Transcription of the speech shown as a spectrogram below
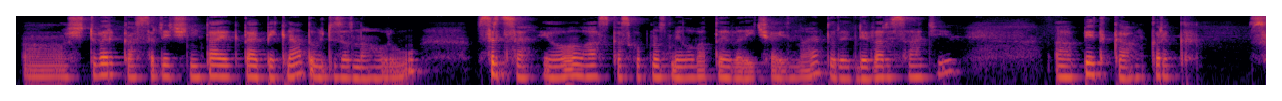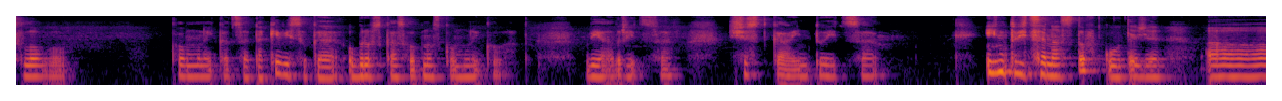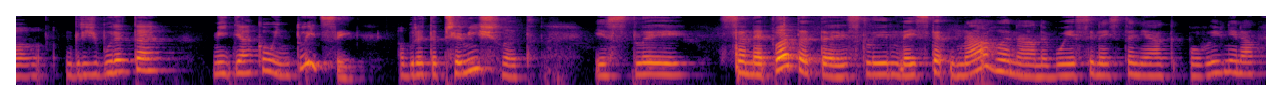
uh, štverka srdeční, ta je, ta je pěkná, to už jde zase nahoru. Srdce, jo, láska, schopnost milovat, to je veličajné, to jde k 90. Pětka, krk, slovo, komunikace, taky vysoké, obrovská schopnost komunikovat, vyjádřit se. Šestka, intuice. Intuice na stovku, takže když budete mít nějakou intuici a budete přemýšlet, jestli se nepletete, jestli nejste unáhlená nebo jestli nejste nějak ovlivněna,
